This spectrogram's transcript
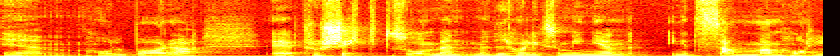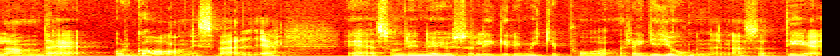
Ehm, hållbara eh, projekt och så. Men, men vi har liksom ingen, inget sammanhållande organ i Sverige. Eh, som det är nu så ligger det mycket på regionerna. Så alltså att det är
